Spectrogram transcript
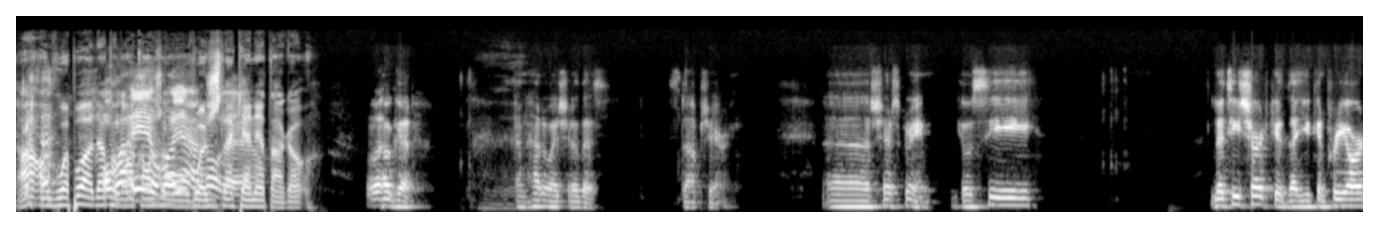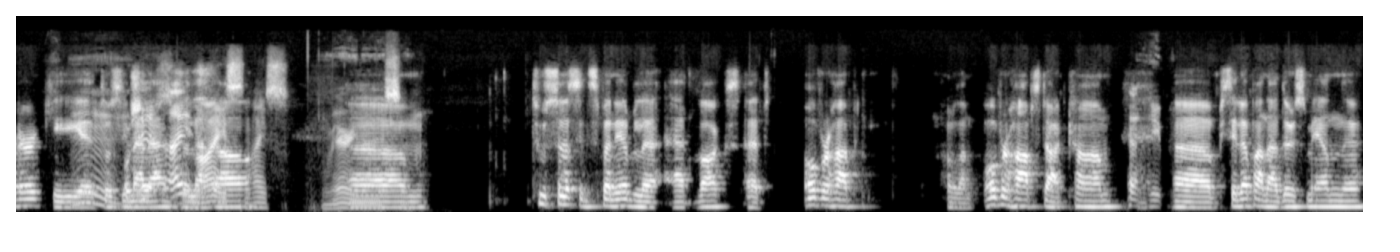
Ah, on le voit pas On on, voit rien, on on juste la canette encore. Oh, good. And how do I share this? Stop sharing. Uh, share screen. Il y a aussi le t-shirt que that you can pre-order qui est Mm. aussi malade. nice. Nice, nice. Very nice. Um, tout ça, c'est disponible at Vox, at Overhop, hold on, overhops.com. Euh, puis c'est là pendant deux semaines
